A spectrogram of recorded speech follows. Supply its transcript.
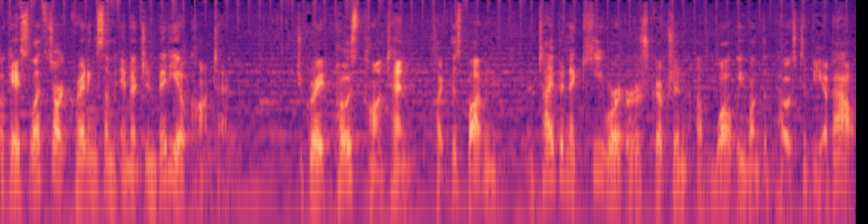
Okay, so let's start creating some image and video content. To create post content, click this button and type in a keyword or description of what we want the post to be about.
